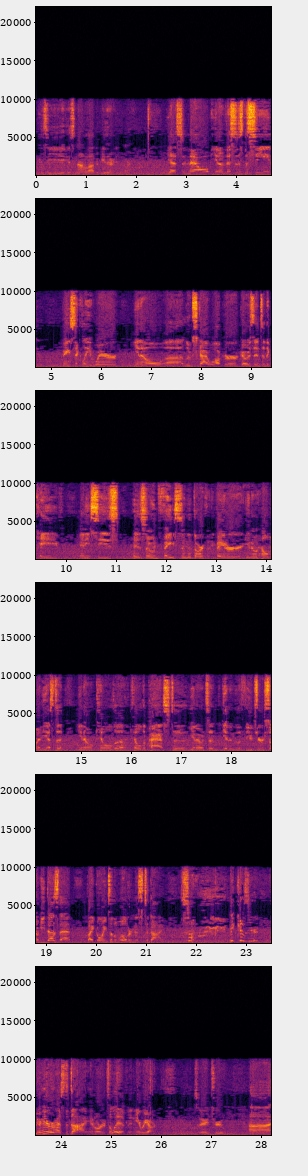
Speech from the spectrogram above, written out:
because he is not allowed to be there anymore. Yes, and now you know this is the scene basically where you know uh, Luke Skywalker goes into the cave and he sees his own face in the Darth Vader you know helmet. He has to you know kill the kill the past to you know to get into the future. So he does that by going to the wilderness to die. So because your your hero has to die in order to live, and here we are. It's very true. Uh,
